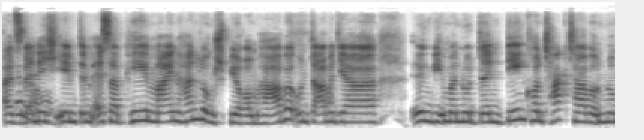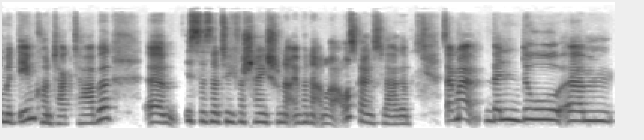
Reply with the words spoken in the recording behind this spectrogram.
als genau. wenn ich eben im SAP meinen Handlungsspielraum habe und damit ja irgendwie immer nur den, den Kontakt habe und nur mit dem Kontakt habe, ähm, ist das natürlich wahrscheinlich schon einfach eine andere Ausgangslage. Sag mal, wenn du ähm,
